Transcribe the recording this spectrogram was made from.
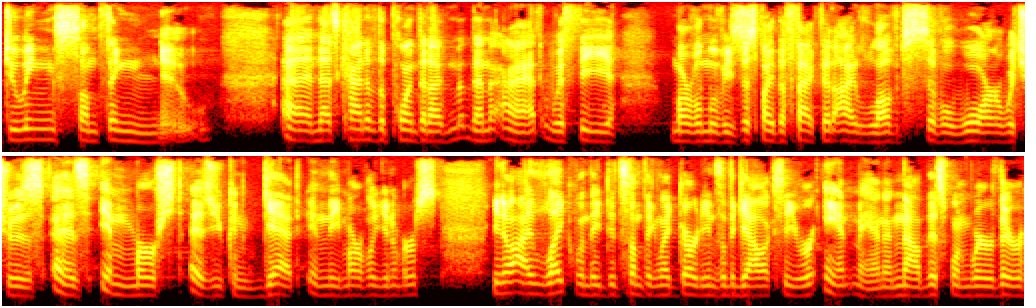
doing something new. And that's kind of the point that I'm then at with the Marvel movies, despite the fact that I loved Civil War, which was as immersed as you can get in the Marvel universe. You know, I like when they did something like Guardians of the Galaxy or Ant Man, and now this one where they're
